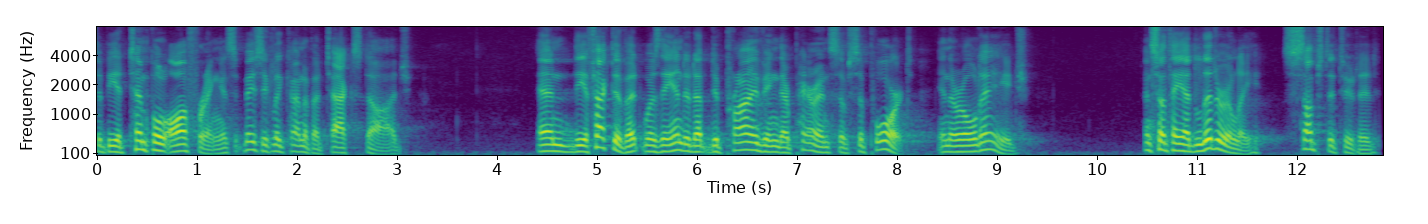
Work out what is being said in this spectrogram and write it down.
to be a temple offering. It's basically kind of a tax dodge. And the effect of it was they ended up depriving their parents of support in their old age. And so they had literally substituted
